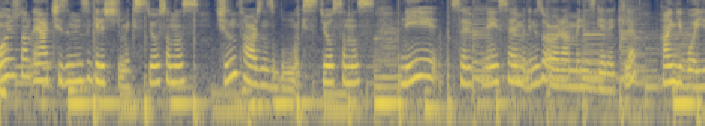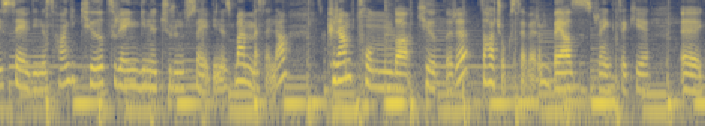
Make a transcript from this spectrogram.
O yüzden eğer çiziminizi geliştirmek istiyorsanız, çizim tarzınızı bulmak istiyorsanız neyi sevip neyi sevmediğinizi öğrenmeniz gerekli. Hangi boyayı sevdiğiniz, hangi kağıt rengini, türünü sevdiğiniz. Ben mesela krem tonunda kağıtları daha çok severim. Beyaz renkteki e,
